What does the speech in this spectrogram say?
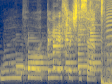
One, two, three, let's switch this up.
